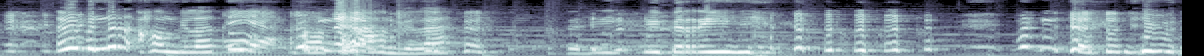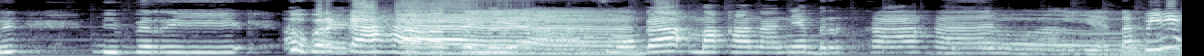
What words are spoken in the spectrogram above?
Tapi bener alhamdulillah tuh. Iya, Oke, alhamdulillah. Jadi diberi diberi diberi ya? Keberkahan. Iya. Semoga makanannya berkah kan. Iya, tapi ini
